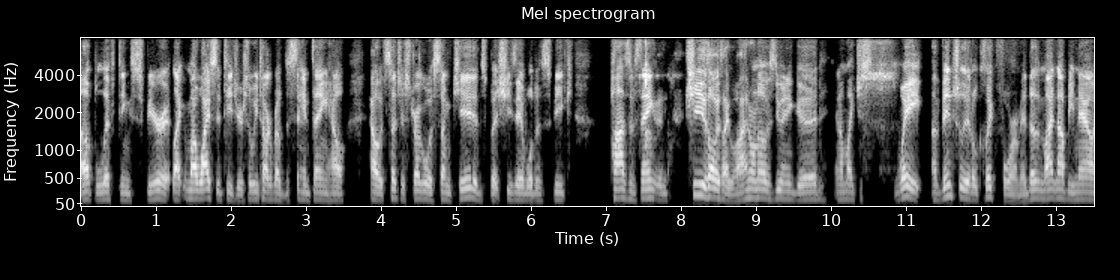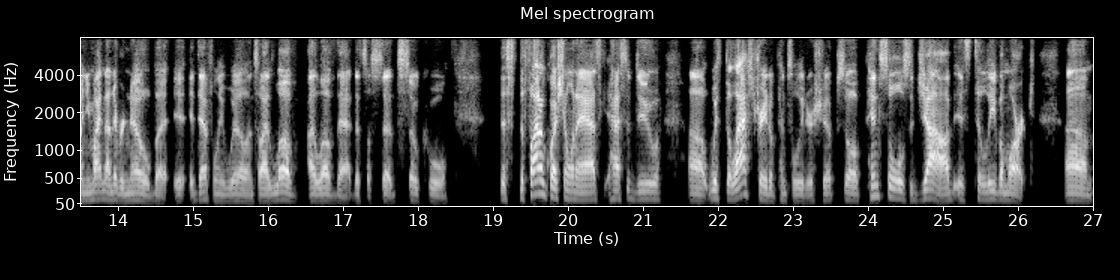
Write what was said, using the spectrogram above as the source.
uplifting spirit. Like my wife's a teacher, so we talk about the same thing, how how it's such a struggle with some kids, but she's able to speak positive things. And she's always like, Well, I don't know if it's doing any good. And I'm like, just wait. Eventually it'll click for him. It doesn't might not be now and you might not ever know, but it, it definitely will. And so I love I love that. That's a that's so cool. The final question I want to ask has to do uh, with the last trait of pencil leadership. So, a pencil's job is to leave a mark. Um,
